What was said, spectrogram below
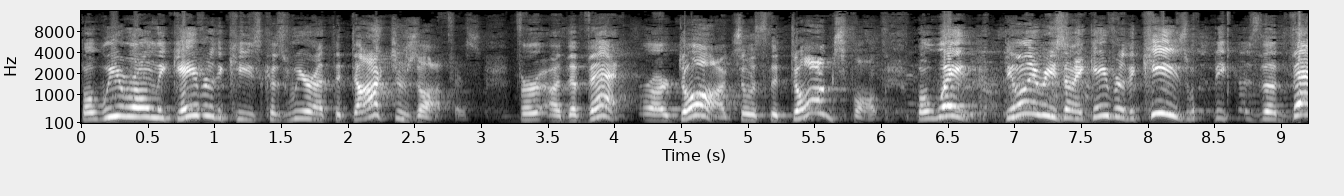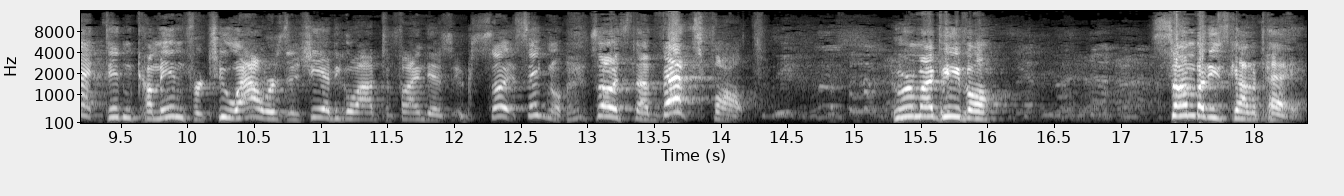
But we were only gave her the keys because we were at the doctor's office for uh, the vet for our dog. So it's the dog's fault. But wait, the only reason I gave her the keys was because the vet didn't come in for two hours and she had to go out to find a signal. So it's the vet's fault. Who are my people? Somebody's got to pay.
